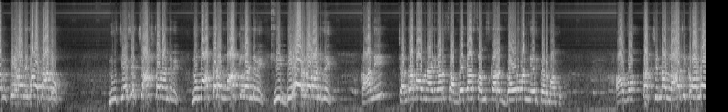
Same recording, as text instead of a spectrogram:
ఎంపీలని కూడా కాదు. నువ్వు చేసే చేష్ట లాంటివి నువ్వు మాట్లాడే మాటలు లాంటివి నీ బిహేవియర్ లాంటిది. కానీ చంద్రబాబు నాయుడు గారు సభ్యత సంస్కారం గౌరవం నేర్పారు మాకు. ఆ ఒక్క చిన్న లాజిక్ వల్లే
